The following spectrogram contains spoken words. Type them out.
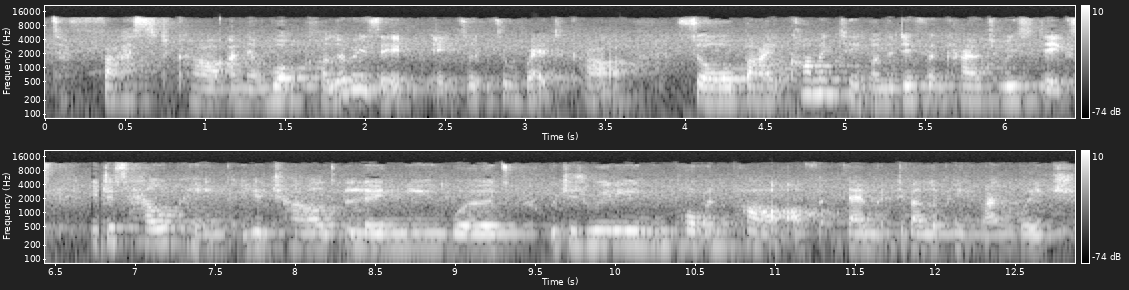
it's a fast car. And then what colour is it? It's a, it's a red car. So by commenting on the different characteristics, you're just helping your child learn new words, which is really an important part of them developing language.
